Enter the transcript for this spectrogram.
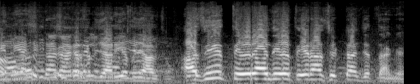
ਕਿੰਨੀਆਂ ਸੀਟਾਂ ਕਾਂਗਰਸ ਲਈ ਜਾ ਰਹੀ ਹੈ ਪੰਜਾਬ 'ਚੋਂ? ਅਸੀਂ 13 ਦੀਆਂ 13 ਸੀਟਾਂ ਜਿੱਤਾਂਗੇ।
